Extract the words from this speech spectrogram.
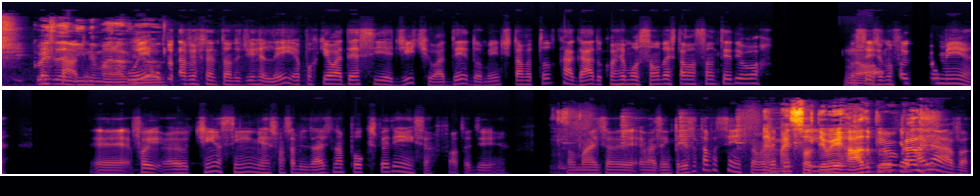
Coisa Testado. linda e O erro maravilhosa. que eu estava enfrentando de relay é porque o ADSI Edit, o AD do ambiente, estava todo cagado com a remoção da instalação anterior. Ou Nossa. seja, não foi culpa minha. É, foi, eu tinha sim minha responsabilidade na pouca experiência, falta de. Mas, é, mas a empresa estava ciente, menos É, mas só que deu errado porque o cara. trabalhava.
